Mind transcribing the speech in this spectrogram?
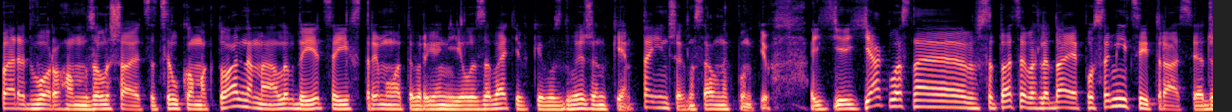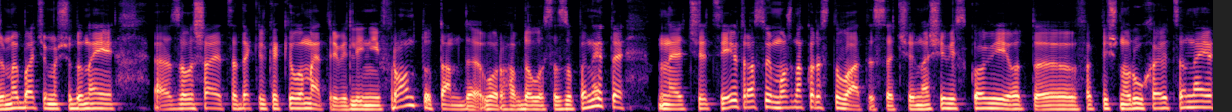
перед ворогом залишаються цілком актуальними, але вдається їх стримувати в районі Єлизаветівки, Воздвиженки та інших населених пунктів. Як власне ситуація виглядає по самій цій трасі? Адже ми бачимо, що до неї е, залишається декілька кілометрів від лінії фронту, там де ворога вдалося зупинити. Е, Чи цією трасою можна користуватися? Чи наші військові от е, фактично рухаються нею?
